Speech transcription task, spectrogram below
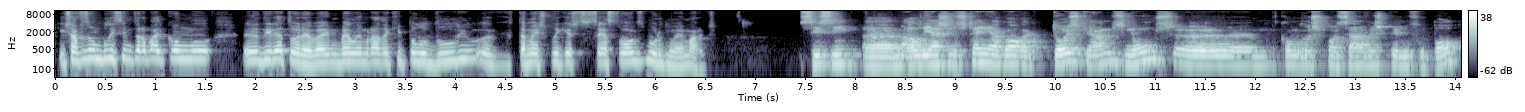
e que está a fazer um belíssimo trabalho como uh, diretor. É bem, bem lembrado aqui pelo Dúlio, uh, que também explica este sucesso do Augsburgo, não é, Marcos? Sim, sim. Um, aliás, eles têm agora dois grandes nomes uh, como responsáveis pelo futebol.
